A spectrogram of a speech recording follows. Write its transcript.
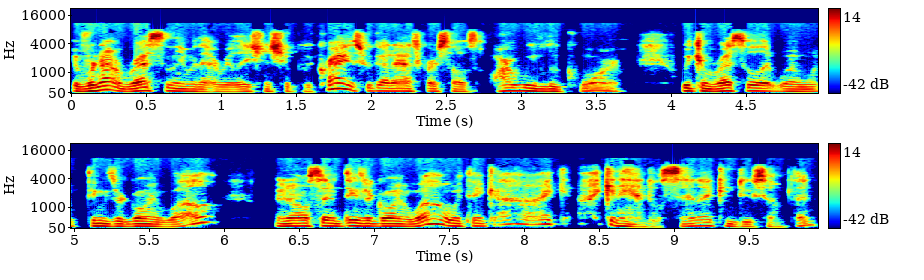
If we're not wrestling with that relationship with Christ, we got to ask ourselves, are we lukewarm? We can wrestle it when, things are going well, and all of a sudden things are going well, and we think, ah, oh, I, I can handle sin. I can do something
